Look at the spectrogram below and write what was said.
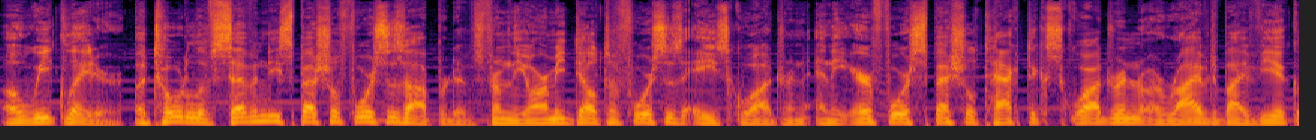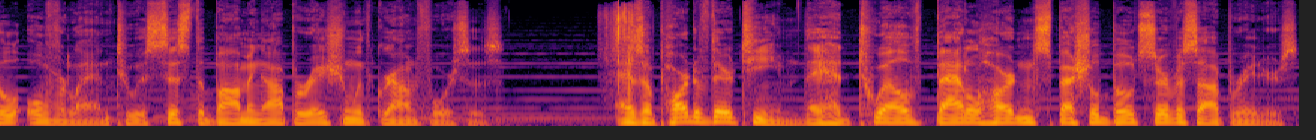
A week later, a total of 70 Special Forces operatives from the Army Delta Forces A Squadron and the Air Force Special Tactics Squadron arrived by vehicle overland to assist the bombing operation with ground forces. As a part of their team, they had 12 battle hardened Special Boat Service operators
